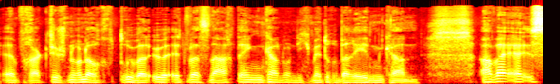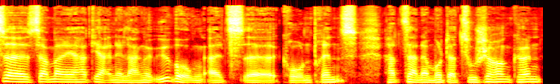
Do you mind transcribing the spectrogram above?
äh, praktisch nur noch drüber über etwas nachdenken kann und nicht mehr drüber reden kann. Aber er ist, äh, sag mal, er hat ja eine lange Übung als Kronprinz, hat seiner Mutter zuschauen können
